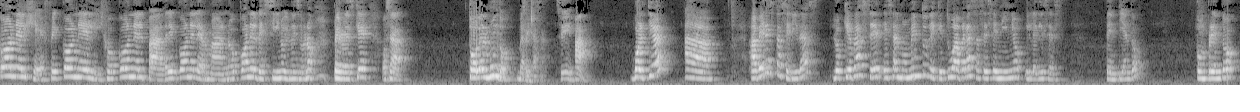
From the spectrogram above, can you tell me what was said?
con el jefe, con el hijo, con el padre, con el hermano, con el vecino, y uno dice, bueno, pero es que, o sea, todo el mundo me rechaza. Sí. A voltear a, a ver estas heridas, lo que va a hacer es al momento de que tú abrazas a ese niño y le dices, te entiendo, comprendo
